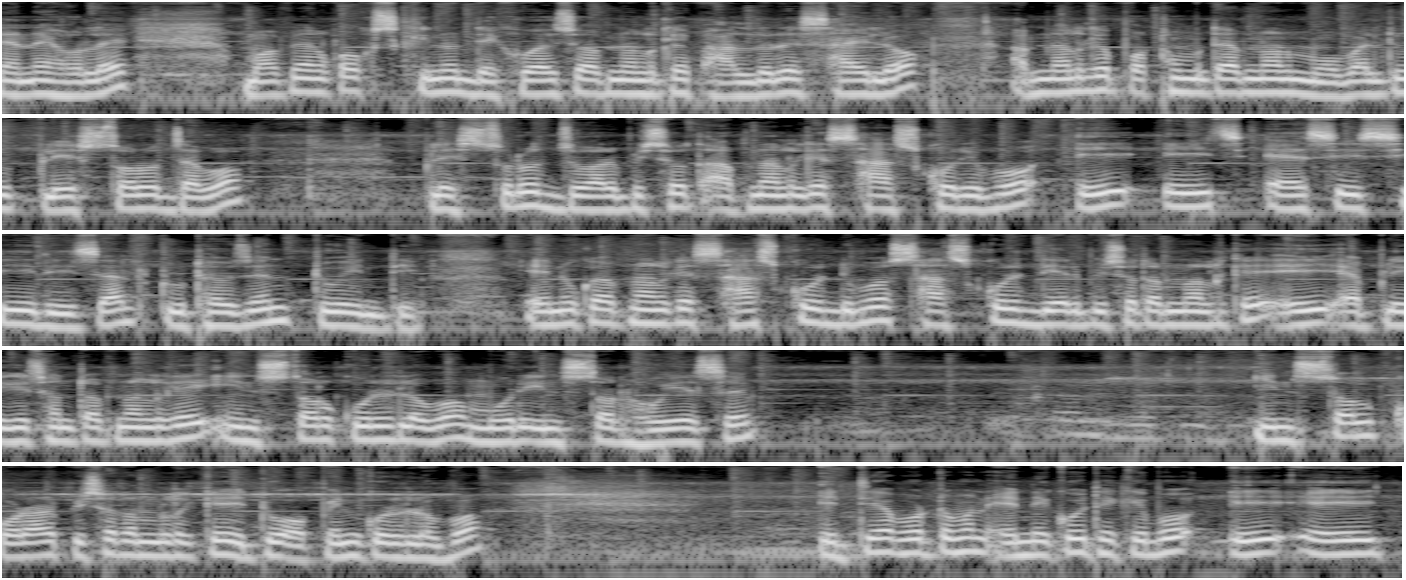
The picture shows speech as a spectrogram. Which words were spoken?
তেনেহ'লে মই আপোনালোকক স্ক্ৰীণত দেখুৱাইছোঁ আপোনালোকে ভালদৰে চাই লওক। আপোনালোকে প্ৰথমতে আপোনাৰ মোবাইলটো প্লে' ষ্ট'ৰত যাব। প্লে' ষ্ট'ৰত যোৱাৰ পিছত আপোনালোকে চাৰ্চ কৰিব A H S A C result two thousand twenty এনেকৈ আপোনালোকে চাৰ্চ কৰি দিব। চাৰ্চ কৰি দিয়াৰ পিছত আপোনালোকে এই এপ্লিকেশ্যনটো আপোনালোকে ইনষ্টল কৰি ল'ব। মোৰ ইনষ্টল হৈ আছে। ইনষ্টল কৰাৰ পিছত আপোনালোকে এইটো অ'পেন কৰি ল'ব। এতিয়া বৰ্তমান এনেকৈ থাকিব A H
